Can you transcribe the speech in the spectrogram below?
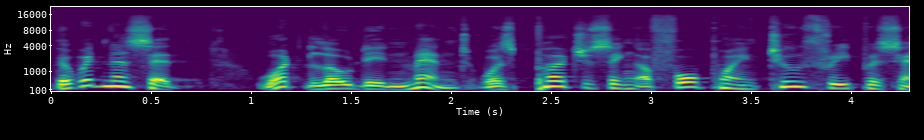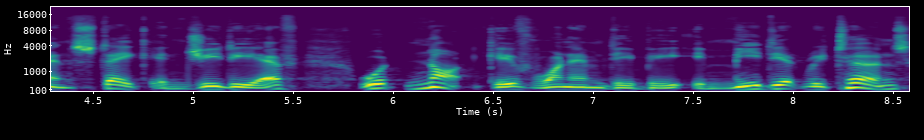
The witness said what Lodin meant was purchasing a 4.23% stake in GDF would not give 1MDB immediate returns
